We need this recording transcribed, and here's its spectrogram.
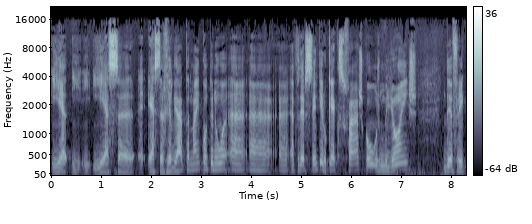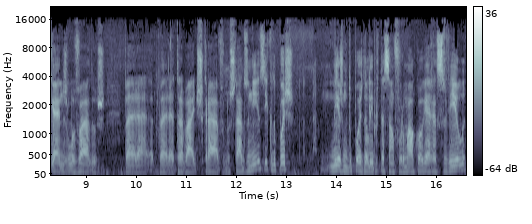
e, é, e, e, essa, essa realidade também continua a, a, a fazer-se sentir. O que é que se faz com os milhões de africanos levados para, para trabalho escravo nos Estados Unidos e que depois, mesmo depois da libertação formal com a Guerra Civil, eh,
